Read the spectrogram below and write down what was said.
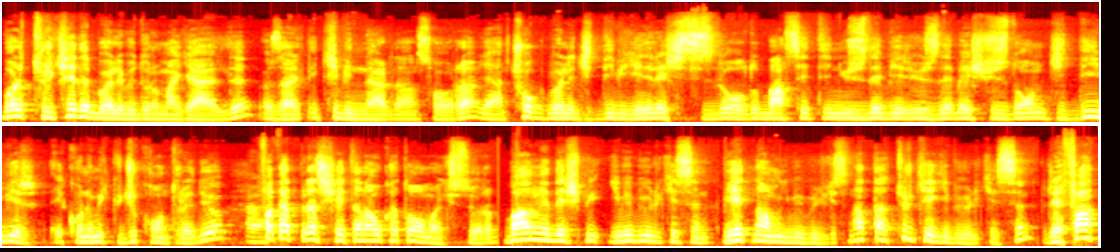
Bu arada Türkiye'de böyle bir duruma geldi. Özellikle 2000'lerden sonra. Yani çok böyle ciddi bir gelir eşitsizliği oldu. Bahsettiğin %1, %5, %10 ciddi bir ekonomik gücü kontrol ediyor. Fakat biraz şeytan avukatı olmak istiyorum. Bangladeş gibi bir ülkesin, Vietnam gibi bir ülkesin, hatta Türkiye gibi bir ülkesin. Refah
